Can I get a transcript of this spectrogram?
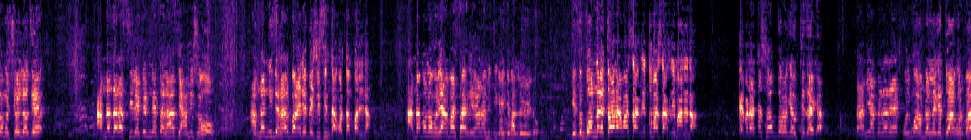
সমস্যা হইল যে আমরা যারা সিলেটের নেতারা আছি, আমি সহ, আমরা নিজের নিজেরার বাইরে বেশি চিন্তা করতাম পারি না। আমরা মনে করি আমার চাকরি খান আমি টিকাইতে পারলে হইল। কিন্তু বন্যায় তো আর আমার চাকরি, তোমার চাকরি মানে না। এবার তো সব গরকে উঠতে জায়গা তা আমি আপনারা কইমো আপনার লেগে দোয়া করবা।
